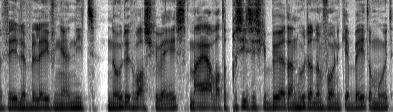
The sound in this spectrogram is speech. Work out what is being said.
vele belevingen niet nodig was geweest. Maar ja, wat er precies is gebeurd en hoe dat een volgende keer beter moet.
